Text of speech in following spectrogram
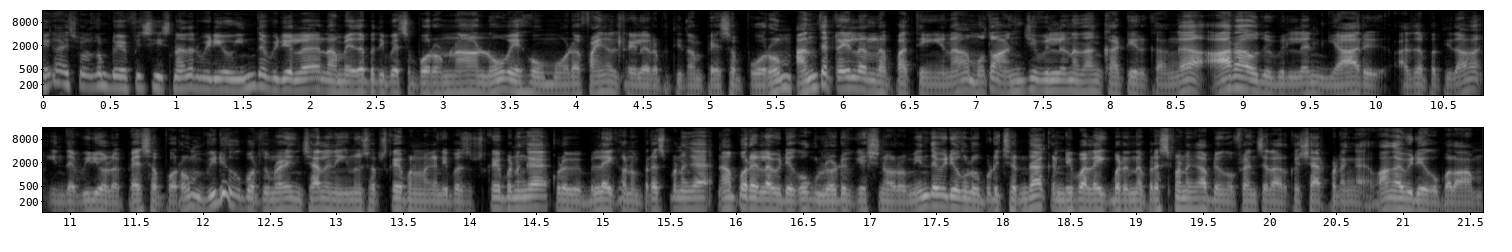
ஹே guys வெல்கம் டு எஃபிசிஸ் நதர் வீடியோ இந்த வீடியோவில் நம்ம எதை பற்றி பேச போகிறோம்னா நோவே ஹோமோட ஃபைனல் ட்ரெய்லரை பற்றி தான் பேச போகிறோம் அந்த ட்ரெய்லரில் பார்த்தீங்கன்னா மொத்தம் அஞ்சு வில்லனை தான் காட்டியிருக்காங்க. ஆறாவது வில்லன் யார்? அதை பற்றி தான் இந்த வீடியோவில் பேச போகிறோம் வீடியோக்கு போகிறதுக்கு முன்னாடி இந்த சேனல் நீங்களும் சப்ஸ்கிரைப் பண்ணலாம். கண்டிப்பாக சப்ஸ்கிரைப் பண்ணுங்கள் கூடவே பெல் ஐக்கானும் ப்ரெஸ் பண்ணுங்கள் நான் போகிற எல்லா வீடியோக்கும் உங்களுக்கு நோட்டிஃபிகேஷன் வரும். இந்த வீடியோ உங்களுக்கு பிடிச்சிருந்தா கண்டிப்பாக லைக் பட்டனை ப்ரெஸ் பண்ணுங்க. அப்படி உங்கள் ஃப்ரெண்ட்ஸ் எல்லாருக்கும் ஷேர் பண்ணுங்க. வாங்க வீடியோக்கு போகலாம்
